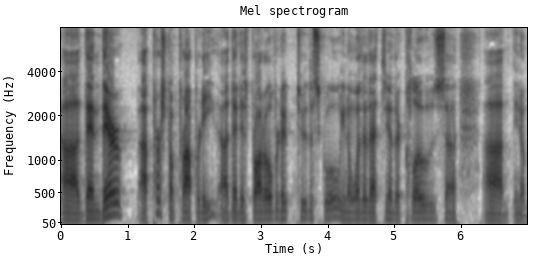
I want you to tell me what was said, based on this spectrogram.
uh, then their uh, personal property uh, that is brought over to, to the school, you know, whether that's, you know, their clothes, uh, you know,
